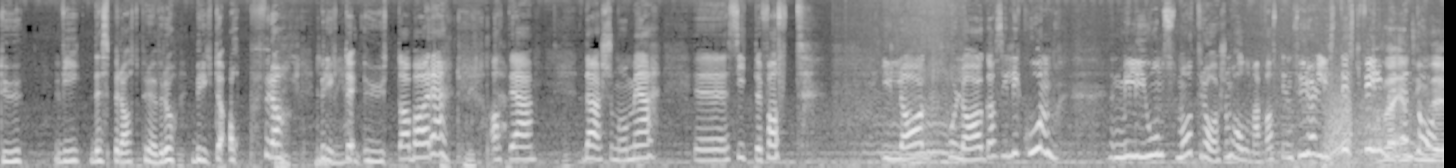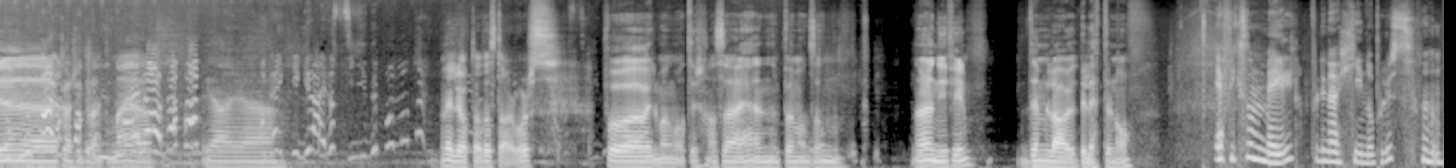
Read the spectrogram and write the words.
du, vi, desperat prøver å bryte opp fra. Bryte ut av, bare. At jeg Det er som om jeg eh, sitter fast i lag på lag av silikon. En million små tråder som holder meg fast i en surrealistisk film. Det er en ting dere er kanskje ikke vet om meg, jeg er fast, Jeg er jeg måte. veldig opptatt av Star Wars på veldig mange måter. Altså, jeg er på en måte sånn Nå er det en ny film. De la ut billetter nå. Jeg fikk sånn mail, fordi den er Kino Pluss.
